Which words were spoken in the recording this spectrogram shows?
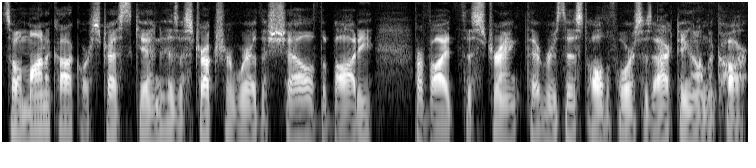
So a monocoque or stress skin is a structure where the shell of the body provides the strength that resists all the forces acting on the car.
